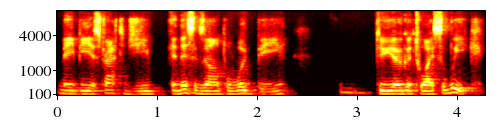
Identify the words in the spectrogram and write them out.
maybe a strategy in this example would be do yoga twice a week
